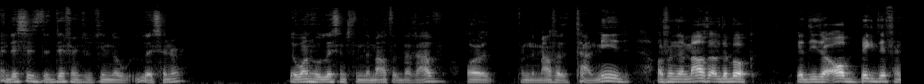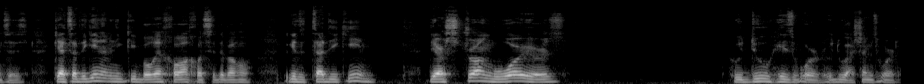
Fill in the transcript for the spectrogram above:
and this is the difference between the listener, the one who listens from the mouth of the Rav, or from the mouth of the Talmid, or from the mouth of the book. Because these are all big differences. Because the tzaddikim, they are strong warriors who do his word, who do Hashem's word.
